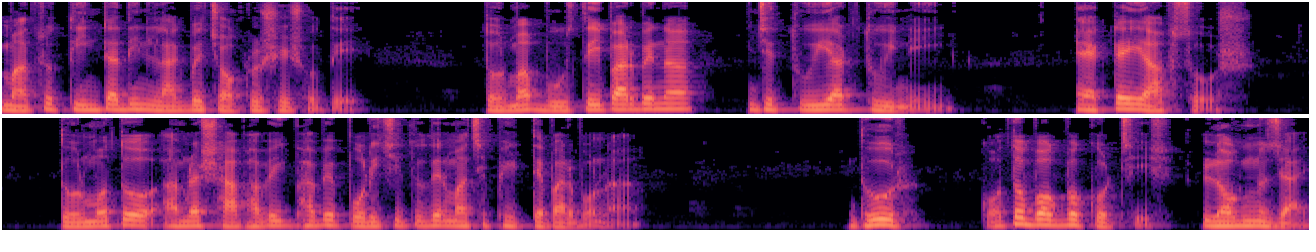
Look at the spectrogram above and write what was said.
মাত্র তিনটা দিন লাগবে চক্র শেষ হতে। তোর মা বুঝতেই পারবে না যে তুই আর তুই নেই। একটাই আফসোস, তোর মতো আমরা স্বাভাবিকভাবে পরিচিতদের মাঝে ফিরতে পারব না। ধুর, কত বকবক করছিস, লগ্ন যায়।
